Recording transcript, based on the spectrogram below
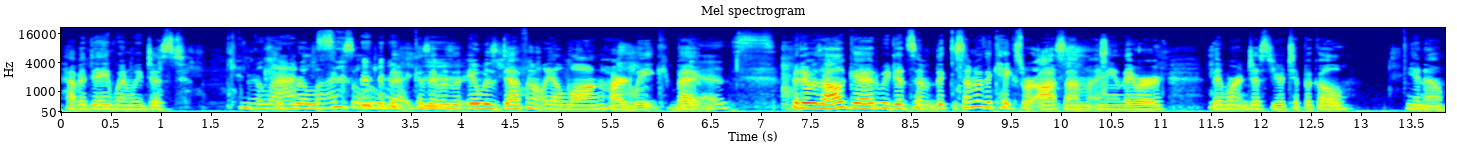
have a day when we just Can relax. could relax a little bit because it was it was definitely a long hard week but yes. but it was all good we did some the, some of the cakes were awesome i mean they were they weren't just your typical you know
